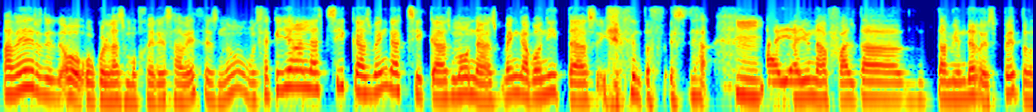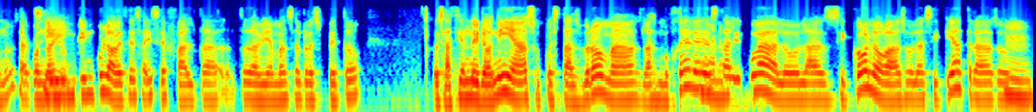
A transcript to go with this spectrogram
a ver, o, con las mujeres a veces, ¿no? Pues aquí llegan las chicas, venga chicas, monas, venga bonitas, y entonces ya mm. ahí hay una falta también de respeto, ¿no? O sea, cuando hay un vínculo a veces ahí se falta todavía más el respeto, pues haciendo ironía, supuestas bromas, las mujeres tal y cual, o las psicólogas o las psiquiatras, o mm.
